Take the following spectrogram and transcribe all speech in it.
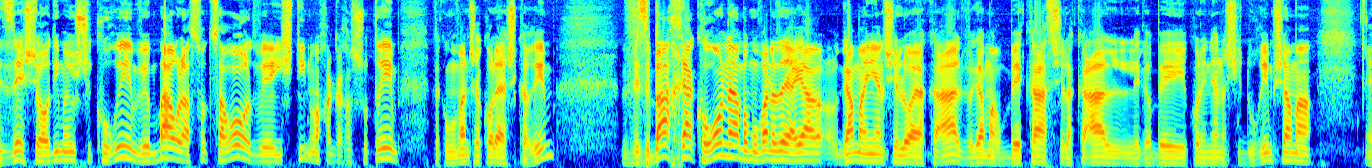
זה שהאוהדים היו שיכורים והם באו לעשות צרות והשתינו אחר כך השוטרים, וכמובן שהכל היה שקרים. וזה בא אחרי הקורונה, במובן הזה היה גם העניין שלא היה קהל וגם הרבה כעס של הקהל לגבי כל עניין השידורים שם. אה,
